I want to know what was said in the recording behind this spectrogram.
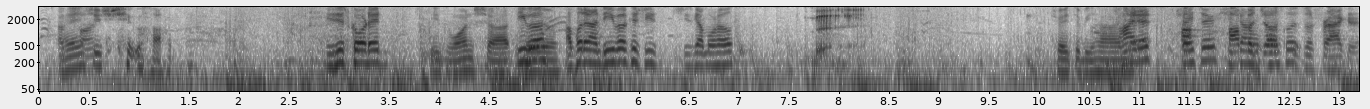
Why That's didn't fine. you shoot off? He's discorded. He's one shot. D.Va. too. I'll put it on D.Va because she's she's got more health. Tracer behind. Behind us, Pop- Tracer. She's Papa trying to Just is a fragger.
